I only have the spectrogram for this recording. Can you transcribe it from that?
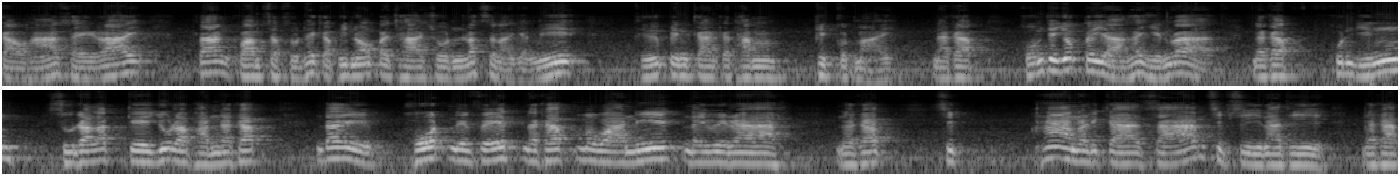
กล่าวหาใส่ร้าย สร้างความสับสนให้กับพี่น้องประชาชนลักษณะอย่างนี้ ถือเป็นการกระทำผิดกฎหมายนะครับ ผมจะยกตัวอย่างให้เห็นว่านะครับคุณหญิงสุดารัตน์เกยุรพันธ์นะครับ ได้โพสต์ในเฟซนะครับเมื่อวานนี้ในเวลานะครับ 15นาฬิกา34 นาทีนะครับ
